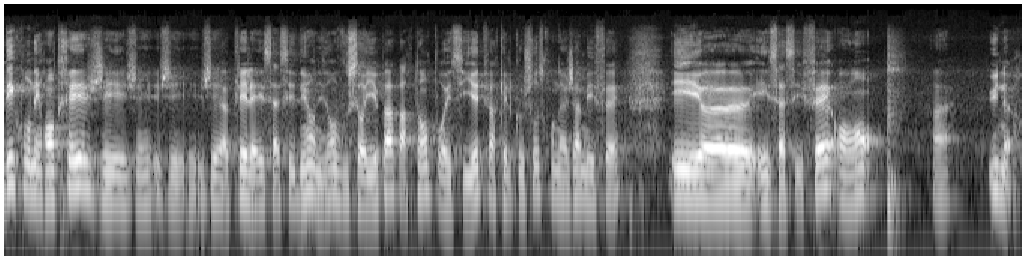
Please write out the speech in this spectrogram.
dès qu'on est rentré, j'ai appelé la SACD en disant vous seriez pas partant pour essayer de faire quelque chose qu'on n'a jamais fait. Et ça s'est fait en une heure.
